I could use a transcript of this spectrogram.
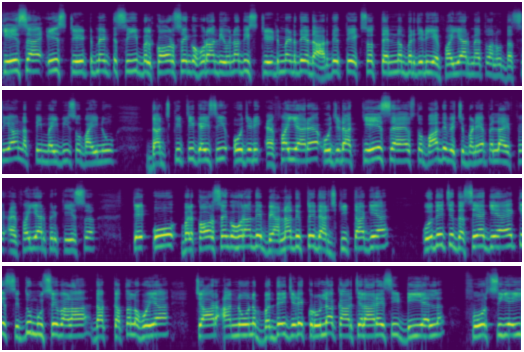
ਕੇਸ ਹੈ ਇਹ ਸਟੇਟਮੈਂਟ ਸੀ ਬਲਕੌਰ ਸਿੰਘ ਹੋਰਾਂ ਦੀ। ਉਹਨਾਂ ਦੀ ਸਟੇਟਮੈਂਟ ਦੇ ਆਧਾਰ ਦੇ ਉੱਤੇ 103 ਨੰਬਰ ਜਿਹੜੀ ਐਫ ਆਈ ਆਰ ਮੈਂ ਤੁਹਾਨੂੰ ਦੱਸੀ ਆ 29 ਮਈ 2022 ਨੂੰ ਦਰਜ ਕੀਤੀ ਗਈ ਸੀ। ਉਹ ਜਿਹੜੀ ਐਫ ਆਈ ਆਰ ਹੈ, ਉਹ ਜਿਹੜਾ ਕੇਸ ਹੈ, ਉਸ ਤੋਂ ਬਾਅਦ ਦੇ ਵਿੱਚ ਬਣਿਆ ਪਹਿਲਾਂ ਐਫ ਆਈ ਆਰ ਫਿਰ ਕੇਸ। ਤੇ ਉਹ ਬਲਕੌਰ ਸਿੰਘ ਹੋਰਾਂ ਦੇ ਬਿਆਨਾਂ ਦੇ ਉੱਤੇ ਦਰਜ ਕੀਤਾ ਗਿਆ। ਉਹਦੇ 'ਚ ਦੱਸਿਆ ਗਿਆ ਹੈ ਕਿ ਸਿੱਧੂ ਮੂਸੇਵਾਲਾ ਦਾ ਕਤਲ ਹੋਇਆ। ਚਾਰ ਅਨਨੋਨ ਬੰਦੇ ਜਿਹੜੇ ਕਰੋਲਾ ਕਾਰ ਚਲਾ ਰਹੇ ਸੀ DL 4CAE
